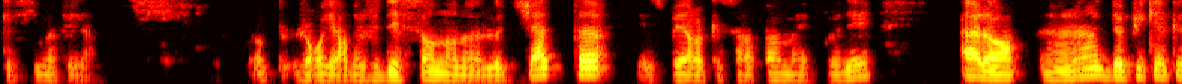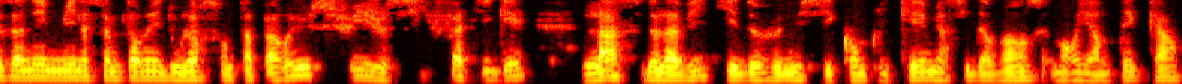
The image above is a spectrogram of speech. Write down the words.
qu'est-ce qu'il m'a fait là? Hop, je regarde, je descends dans le chat. J'espère que ça va pas m'exploser. Alors, hein, depuis quelques années, mille symptômes et douleurs sont apparus. Suis-je si fatigué, las de la vie qui est devenue si compliquée? Merci d'avance, m'orienter car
